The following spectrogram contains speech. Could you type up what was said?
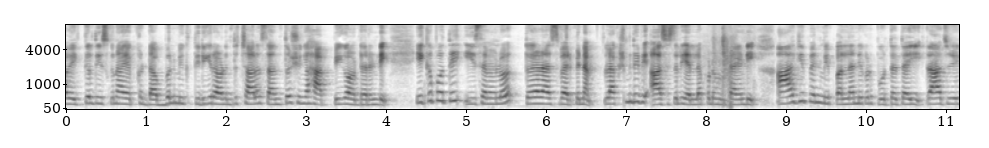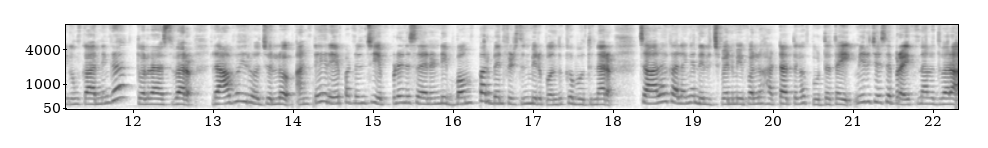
ఆ వ్యక్తులు తీసుకున్న ఆ యొక్క డబ్బులు మీకు తిరిగి రావడంతో చాలా సంతోషంగా హ్యాపీగా ఉంటారండి. ఇకపోతే ఈ సమయంలో తులరాశి వారిపైన లక్ష్మీదేవి ఆశీస్సులు ఎల్లప్పుడూ ఉంటాయండి. ఆగిపోయిన మీ పనులన్నీ కూడా పూర్తవుతాయి. రాజయోగం కారణంగా తులరాశి వారు రాబోయే రోజుల్లో అంటే రేపటి నుంచి ఎప్పుడైనా సరేనండి బంపర్ బెనిఫిట్స్ని మీరు పొందుకోబోతున్నారు. చాలా కాలంగా నిలిచిపోయిన మీ పనులు హఠాత్తుగా పూర్తవుతాయి. మీరు చేసే ప్రయత్నాల ద్వారా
